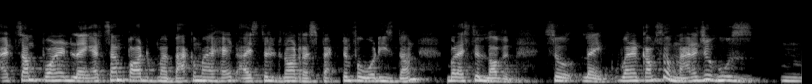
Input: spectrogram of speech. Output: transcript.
at some point, like at some part of my back of my head, I still do not respect him for what he's done, but I still love him. So like when it comes to a manager who's mm,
